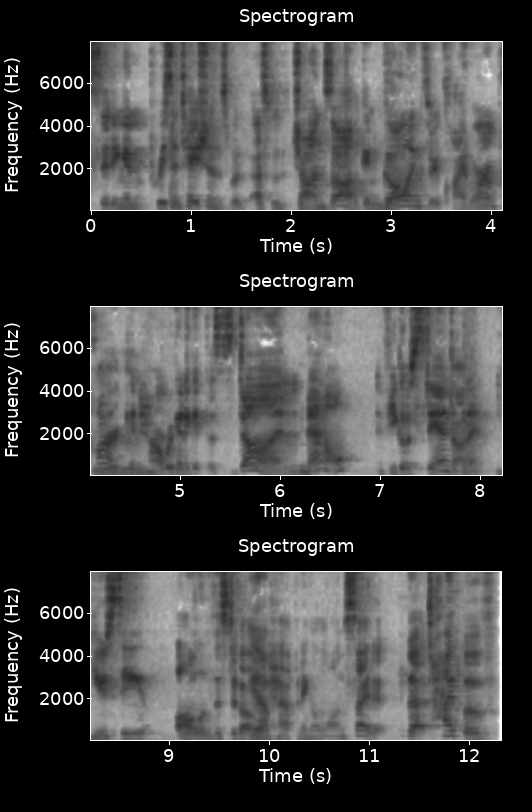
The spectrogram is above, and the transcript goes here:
sitting in presentations with us with John Zog Mm-hmm. and going through Clyde Warren Park and how we're going to get this done. Now, if you go stand on it, you see all of this development Yep. Mm-hmm. happening alongside it. That type of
